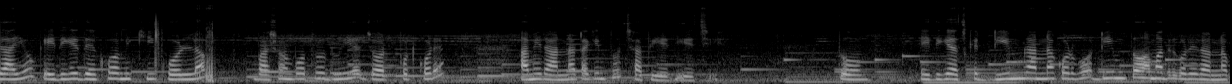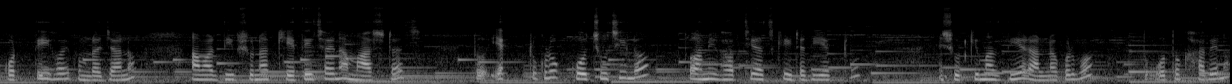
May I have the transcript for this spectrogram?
যাই হোক, এইদিকে দেখো আমি কি করলাম। বাসনপত্র ধুয়ে জটপট করে আমি রান্নাটা কিন্তু ছাপিয়ে দিয়েছি। তো এইদিকে আজকে ডিম রান্না করব। ডিম তো আমাদের ঘরে রান্না করতেই হয়, তোমরা জানো। আমার দ্বীপ সোনা খেতে চায় না, মাছ টাছ। তো এক টুকরো কচু ছিল, তো আমি ভাবছি আজকে এটা দিয়ে একটু শুটকি মাছ দিয়ে রান্না করব। তো ও তো খাবে না।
